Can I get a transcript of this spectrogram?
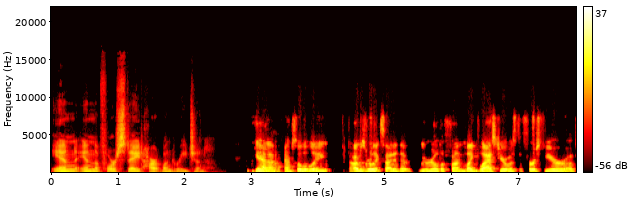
in in the four state Heartland region. Yeah, absolutely. I was really excited that we were able to fund. Like last year was the first year of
